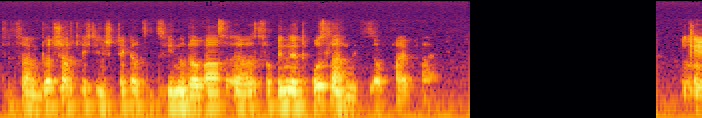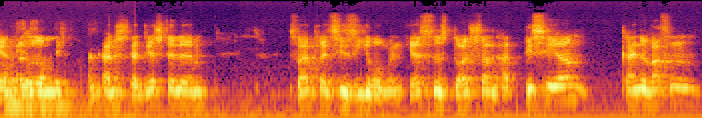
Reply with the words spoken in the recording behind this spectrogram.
sozusagen wirtschaftlich den Stecker zu ziehen oder was, äh, was verbindet Russland mit dieser Pipeline? Okay, also an der Stelle zwei Präzisierungen. Erstens, Deutschland hat bisher keine Waffen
